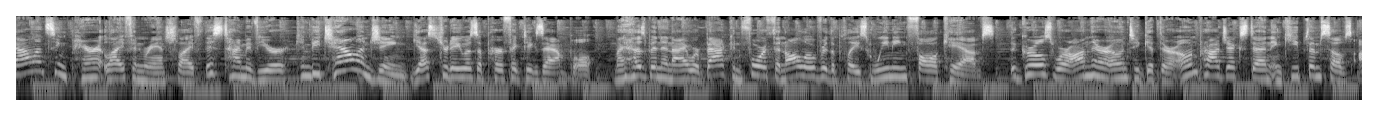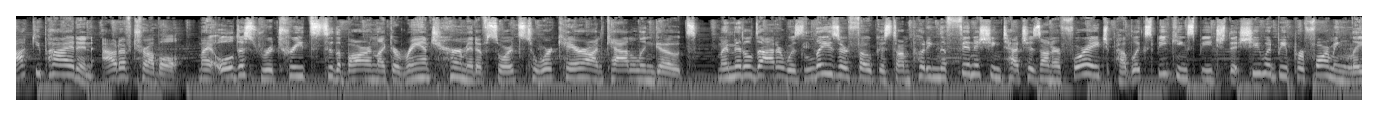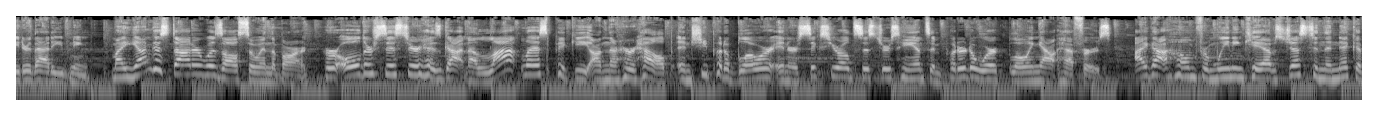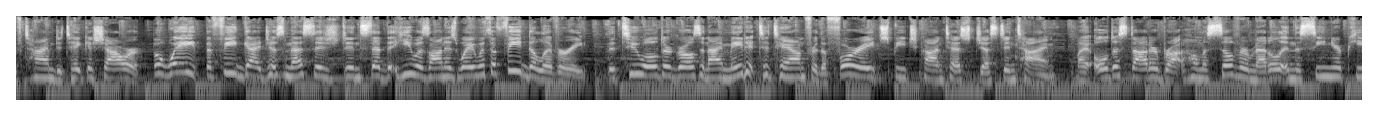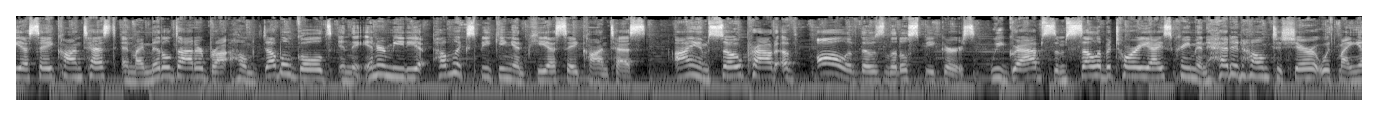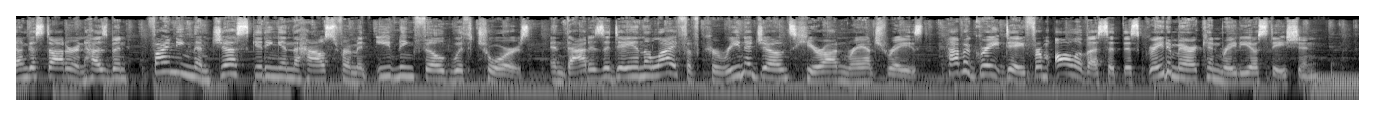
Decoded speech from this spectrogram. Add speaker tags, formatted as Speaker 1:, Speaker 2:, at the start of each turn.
Speaker 1: Balancing parent life and ranch life this time of year can be challenging. Yesterday was a perfect example. My husband and I were back and forth and all over the place weaning fall calves. The girls were on their own to get their own projects done and keep themselves occupied and out of trouble. My oldest retreats to the barn like a ranch hermit of sorts to work care on cattle and goats. My middle daughter was laser focused on putting the finishing touches on her 4 H public speaking speech that she would be performing later that evening. My youngest daughter was also in the barn. Her older sister has gotten a lot less picky on the, her help, and she put a blower in her six year old sister's hands and put her to work blowing out heifers. I got home from weaning calves just in the nick of time to take a shower. But wait, the feed guy just messaged and said that he was on his way with a feed delivery. The two older girls and I made it to town for the 4 H speech contest just in time. My oldest daughter brought home a silver medal in the senior PSA contest, and my middle daughter brought home double golds in the intermediate public speaking and PSA contests. I am so proud of all of those little speakers. We grabbed some celebratory ice cream and headed home to share it with my youngest daughter and husband, finding them just getting in the house from an evening filled with chores. And that is a day in the life of Karina Jones here on Ranch Raised. Have a great day from all of us at this great American radio station.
